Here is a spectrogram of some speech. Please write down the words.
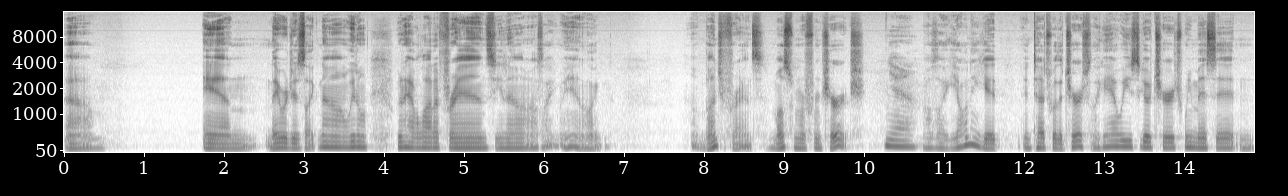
Um, and they were just like, no, we don't, we don't have a lot of friends, you know. And I was like, man, like a bunch of friends. Most of them are from church. Yeah. I was like, y'all need to get in touch with the church. Like, yeah, we used to go to church. We miss it. And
